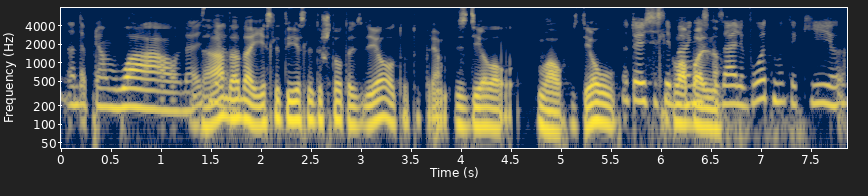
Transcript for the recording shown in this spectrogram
Надо прям вау, да, да, сделать. да, да. Если ты, если ты что-то сделал, то ты прям сделал, вау, сделал Ну, то есть, если бы они Глобально. сказали, вот мы такие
